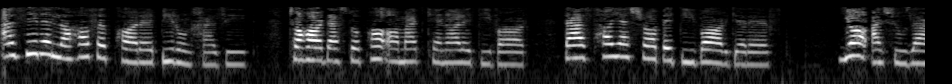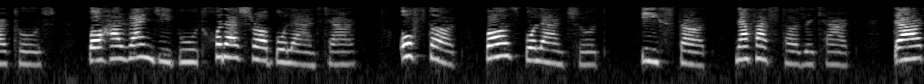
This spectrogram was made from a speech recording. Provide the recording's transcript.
از زیر لحاف پاره بیرون خزید. چهار دست و پا آمد کنار دیوار. دستهایش را به دیوار گرفت. یا اشوزرتشت با هر رنجی بود خودش را بلند کرد. افتاد، باز بلند شد. ایستاد، نفس تازه کرد. درد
